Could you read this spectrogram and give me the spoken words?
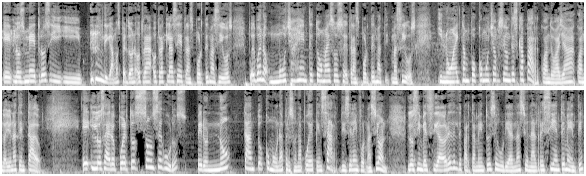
Eh, los metros y, digamos, perdón, otra, otra clase de transportes masivos, pues bueno, mucha gente toma esos eh, transportes masivos y no hay tampoco mucha opción de escapar cuando haya, cuando hay un atentado. Eh, los aeropuertos son seguros, pero no tanto como una persona puede pensar, dice la información. Los investigadores del Departamento de Seguridad Nacional recientemente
